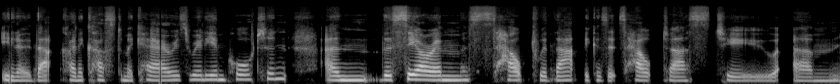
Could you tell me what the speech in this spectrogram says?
you know that kind of customer care is really important, and the CRM has helped with that because it's helped us to um,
